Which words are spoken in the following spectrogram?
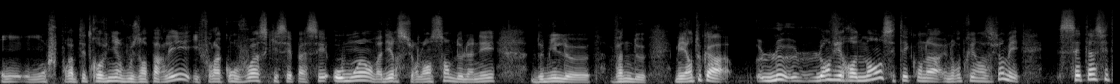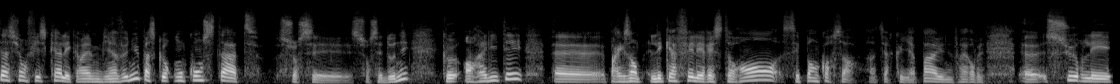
On, on- je pourrais peut-être revenir vous en parler. Il faudra qu'on voit ce qui s'est passé, au moins, on va dire, sur l'ensemble de l'année 2022. Mais en tout cas, le- l'environnement, c'était qu'on a une représentation, mais cette incitation fiscale est quand même bienvenue parce qu'on constate sur ces, sur ces données qu'en réalité, euh, par exemple, les cafés, les restaurants, c'est pas encore ça. hein. C'est-à-dire qu'il n'y a pas une vraie. Euh, sur les,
